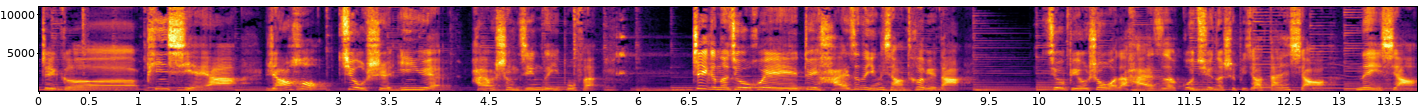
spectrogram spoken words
这个拼写呀，然后就是音乐，还有圣经的一部分。这个呢就会对孩子的影响特别大。就比如说我的孩子过去呢是比较胆小内向，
